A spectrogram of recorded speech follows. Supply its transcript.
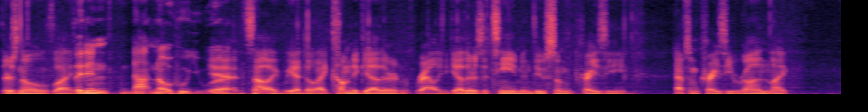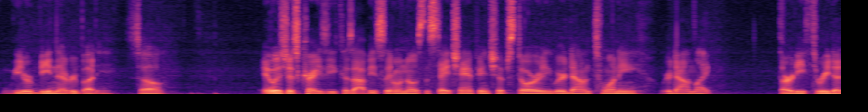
there's no like. They didn't not know who you were. yeah, it's not like we had to like come together and rally together as a team and do some crazy, have some crazy run. Like we were beating everybody. So it was just crazy because obviously everyone knows the state championship story. We were down 20. We were down like 33 to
